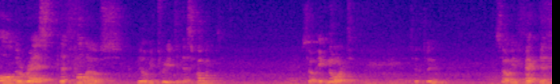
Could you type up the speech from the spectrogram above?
all the rest that follows will be treated as comment. So ignored. Is that clear? So in fact then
